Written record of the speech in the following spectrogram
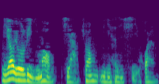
你要有礼貌，假装你很喜欢。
